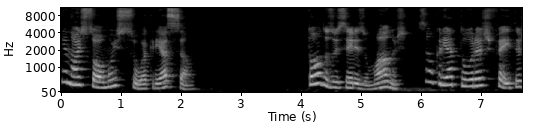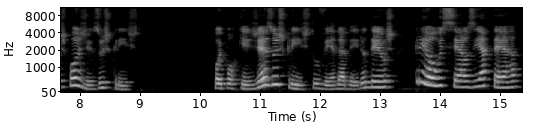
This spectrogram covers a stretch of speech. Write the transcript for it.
e nós somos Sua criação. Todos os seres humanos são criaturas feitas por Jesus Cristo. Foi porque Jesus Cristo, o verdadeiro Deus, criou os céus e a terra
